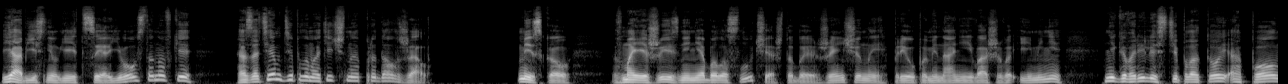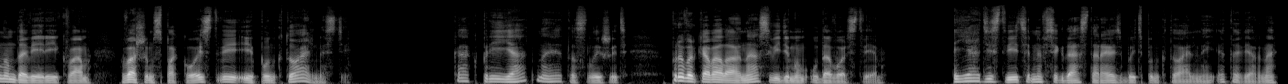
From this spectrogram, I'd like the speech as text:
я объяснил ей цель его установки, а затем дипломатично продолжал. «Мисс Коу, в моей жизни не было случая, чтобы женщины при упоминании вашего имени не говорили с теплотой о полном доверии к вам, вашем спокойствии и пунктуальности». «Как приятно это слышать», — проворковала она с видимым удовольствием. «Я действительно всегда стараюсь быть пунктуальной, это верно.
